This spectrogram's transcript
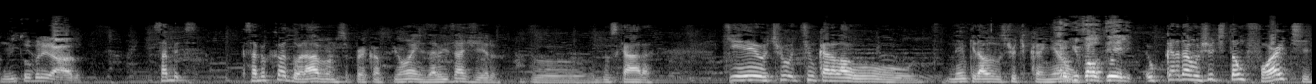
Muito obrigado. Sabe, sabe o que eu adorava no Super Campeões? Era o exagero do- dos caras. Que eu tinha, tinha um cara lá, o. Nem que dava o chute Era o canhão. rival dele. O cara dava um chute tão forte.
